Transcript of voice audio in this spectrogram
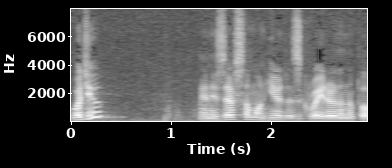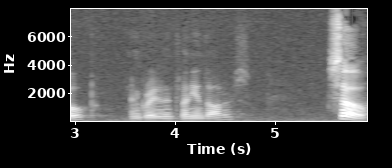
Would you? And is there someone here that's greater than the Pope and greater than $20 million? So,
